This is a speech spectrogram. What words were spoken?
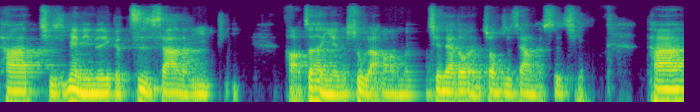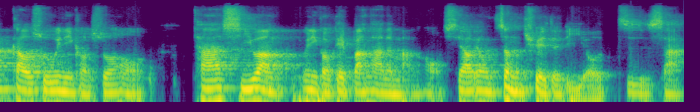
他其实面临着一个自杀的议题，好，这很严肃了哈。我们现在都很重视这样的事情。他告诉维尼口说，哦，他希望维尼口可以帮他的忙哦，是要用正确的理由自杀，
